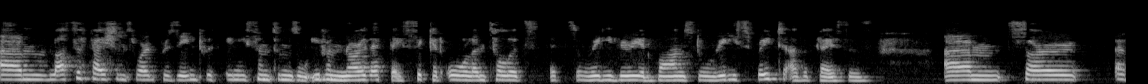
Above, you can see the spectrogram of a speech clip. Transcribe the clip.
um, lots of patients won't present with any symptoms or even know that they're sick at all until it's it's already very advanced, already spread to other places. Um, so uh,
